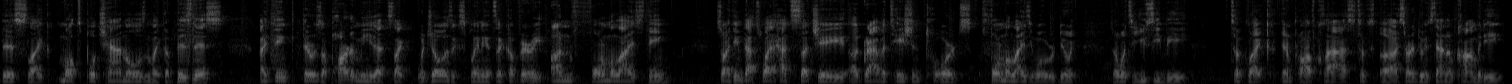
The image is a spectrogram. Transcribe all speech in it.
this like multiple channels and like a business, I think there was a part of me that's like what Joe is explaining. It's like a very unformalized thing. So I think that's why I had such a, a gravitation towards formalizing what we were doing. So I went to UCB, took like improv class, took uh, I started doing stand up comedy.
